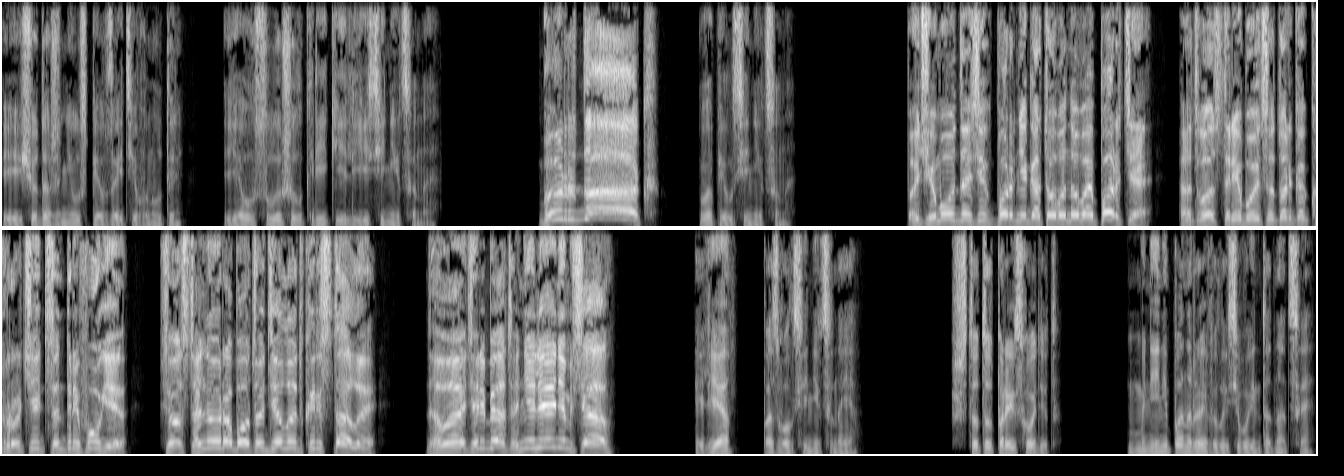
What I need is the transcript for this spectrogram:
и еще даже не успев зайти внутрь, я услышал крики Ильи Синицына. «Бардак!» — вопил Синицын. «Почему до сих пор не готова новая партия? От вас требуется только крутить центрифуги! Всю остальную работу делают кристаллы! Давайте, ребята, не ленимся!» «Илья», — позвал Синицына я. «Что тут происходит?» Мне не понравилась его интонация.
